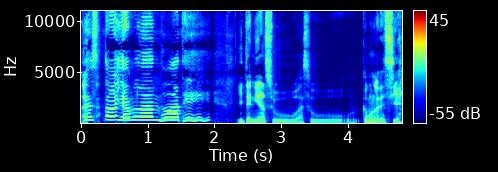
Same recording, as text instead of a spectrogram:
estoy hablando a ti. Y tenía a su, a su, ¿cómo le decía?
